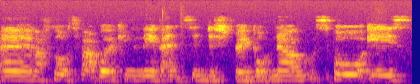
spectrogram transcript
Um, I thought about working in the events industry, but no, sport is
